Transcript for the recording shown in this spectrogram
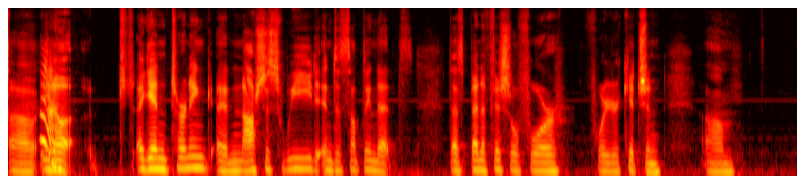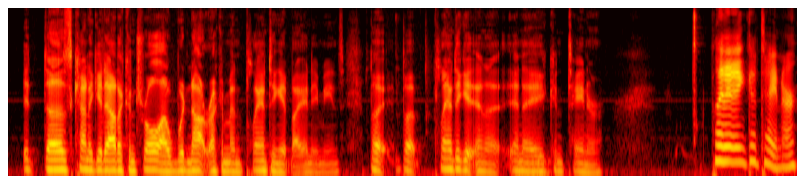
uh, you know, t- again, turning a nauseous weed into something that's that's beneficial for for your kitchen. Um, it does kind of get out of control. I would not recommend planting it by any means, but but planting it in a in a container. Plant it in a container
